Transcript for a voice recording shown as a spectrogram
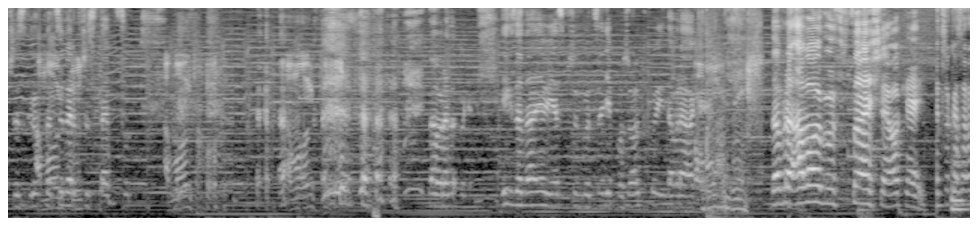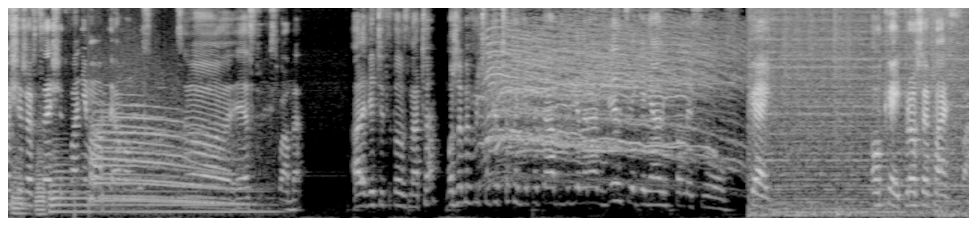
przez grupę Among cyberprzestępców. Among Us! Among Us! Dobra, ich zadaniem jest przywrócenie porządku i dobra, okej. Among Us! Dobra, Among Us w CS-ie, okej. Więc okazało się, że w CS-ie 2 nie ma mapy Among Us, co jest słabe. Ale wiecie co to oznacza? Możemy wrócić do czata GPT, aby wygenerować więcej genialnych pomysłów. Okej. Okej, proszę państwa.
